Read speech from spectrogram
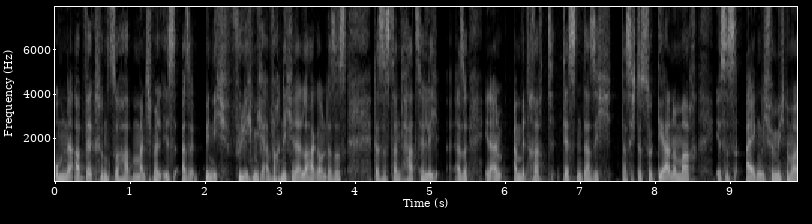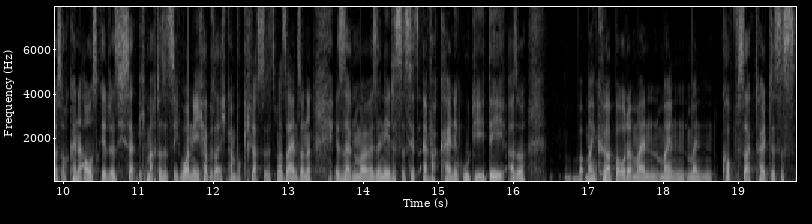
um eine Abwechslung zu haben, manchmal ist, also bin ich, fühle ich mich einfach nicht in der Lage und das ist, das ist dann tatsächlich, also in An- Anbetracht dessen, dass ich, dass ich das so gerne mache, ist es eigentlich für mich normalerweise auch keine Ausrede, dass ich sage, ich mache das jetzt nicht, boah, nee, ich habe jetzt eigentlich keinen Bock, ich lasse das jetzt mal sein, sondern es ist halt normalerweise, nee, das ist jetzt einfach keine gute Idee. Also mein Körper oder mein, mein, mein Kopf sagt halt, das ist,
